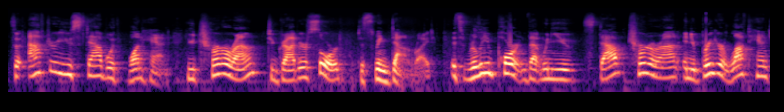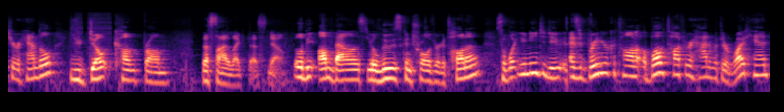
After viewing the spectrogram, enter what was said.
So after you stab with one hand, you turn around to grab your sword to swing down, right? It's really important that when you stab, turn around, and you bring your left hand to your handle, you don't come from the side like this, no. It'll be unbalanced, you'll lose control of your katana. So what you need to do is as you bring your katana above top of your hand with your right hand,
